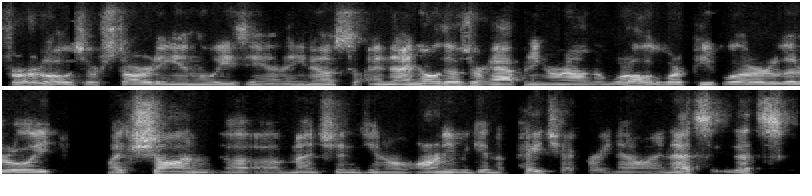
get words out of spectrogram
furloughs are starting in Louisiana, you know. So, and I know those are happening around the world where people are literally, like Sean uh, uh, mentioned, you know, aren't even getting a paycheck right now, and that's that's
